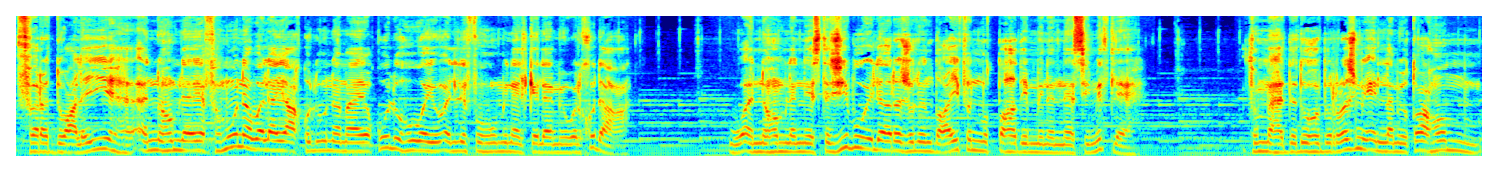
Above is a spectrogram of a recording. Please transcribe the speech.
فردوا عليه أنهم لا يفهمون ولا يعقلون ما يقوله ويؤلفه من الكلام والخدع وأنهم لن يستجيبوا إلى رجل ضعيف مضطهد من الناس مثله. ثم هددوه بالرجم إن لم يطعهم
